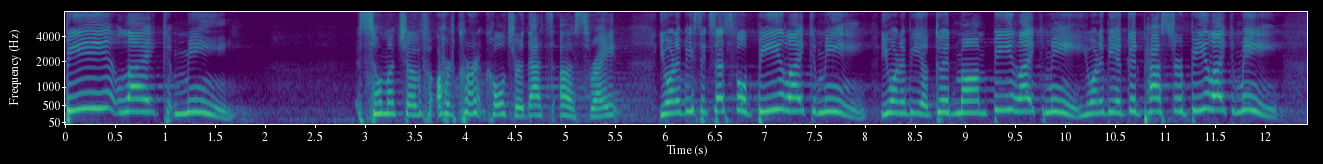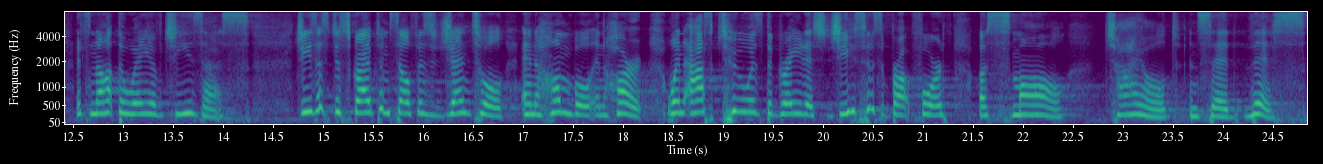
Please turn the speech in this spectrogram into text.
Be like me so much of our current culture, that's us, right? You want to be successful? Be like me. You want to be a good mom? Be like me. You want to be a good pastor? Be like me. It's not the way of Jesus. Jesus described himself as gentle and humble in heart. When asked who was the greatest, Jesus brought forth a small child and said, This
